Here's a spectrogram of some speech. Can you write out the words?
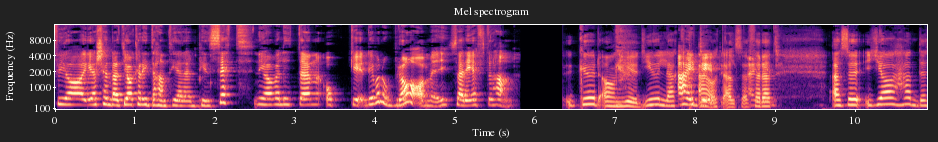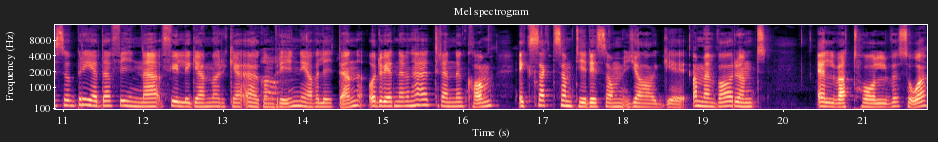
För jag, jag kände att jag kan inte hantera en pincett när jag var liten och det var nog bra av mig så här i efterhand. Good on you. You lucked did. out alltså. I För did. att Alltså jag hade så breda, fina, fylliga, mörka ögonbryn när jag var liten. Och du vet när den här trenden kom, exakt samtidigt som jag eh, ja, men var runt 11-12 så.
